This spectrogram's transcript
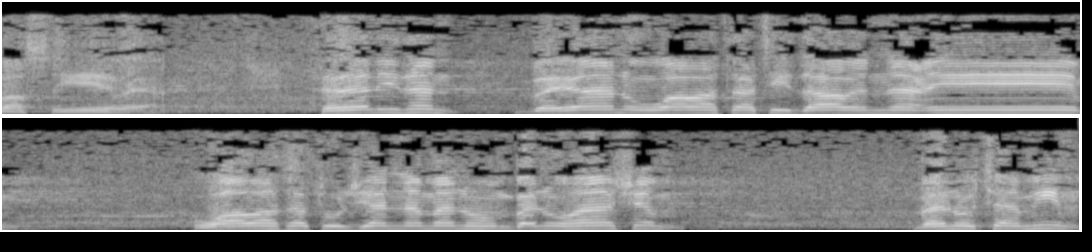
بصير. ثالثا بيان ورثة دار النعيم. ورثة الجنة من هم؟ بنو هاشم بنو تميم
